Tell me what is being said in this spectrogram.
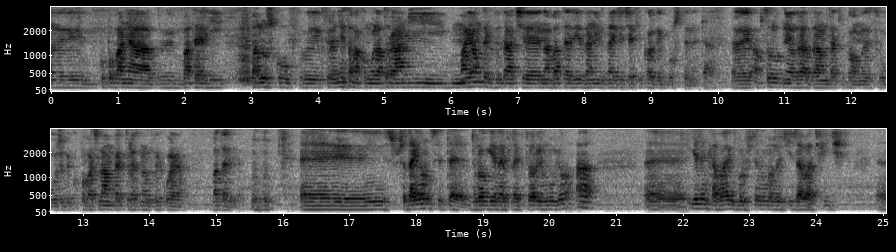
kupowania baterii, paluszków, y, które nie są akumulatorami. Majątek wydacie na baterię, zanim znajdziecie jakiekolwiek bursztyny. Tak. Y, Absolutnie odradzam taki pomysł, żeby kupować lampę, która jest na zwykłe baterie. Mhm. E, Sprzedający te drogie reflektory mówią, a e, jeden kawałek bursztynu może Ci załatwić e,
